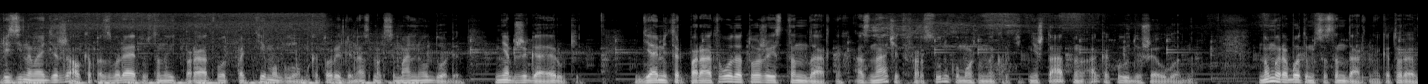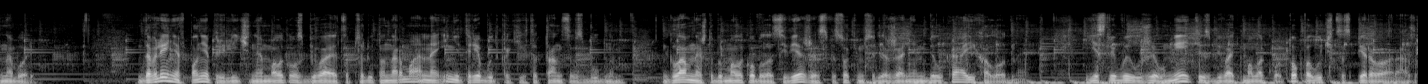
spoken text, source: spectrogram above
Резиновая держалка позволяет установить пароотвод под тем углом, который для нас максимально удобен, не обжигая руки. Диаметр пароотвода тоже из стандартных, а значит форсунку можно накрутить не штатную, а какую душе угодно. Но мы работаем со стандартной, которая в наборе. Давление вполне приличное, молоко взбивается абсолютно нормально и не требует каких-то танцев с бубном. Главное, чтобы молоко было свежее, с высоким содержанием белка и холодное. Если вы уже умеете взбивать молоко, то получится с первого раза.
